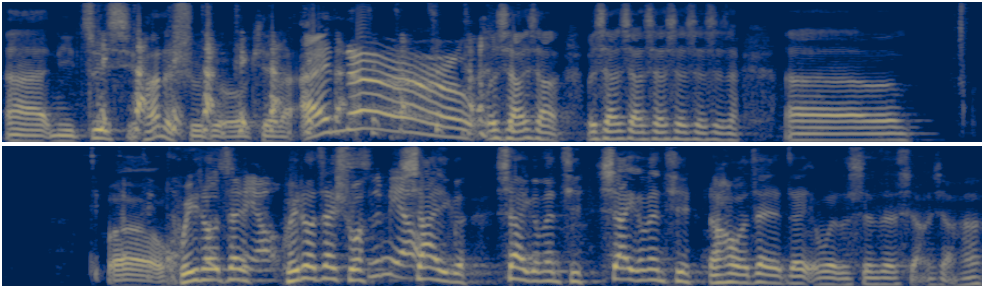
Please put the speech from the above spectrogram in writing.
呃，你最喜欢的书就 Tick-tock, OK 了。 tick-tock, I tick-tock, know. tick-tock. 我想想，我想想想想想想想，呃。呃，回头再20秒回头再说10秒下一个下一个问题，下一个问题，然后我再再我现在想一想哈。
